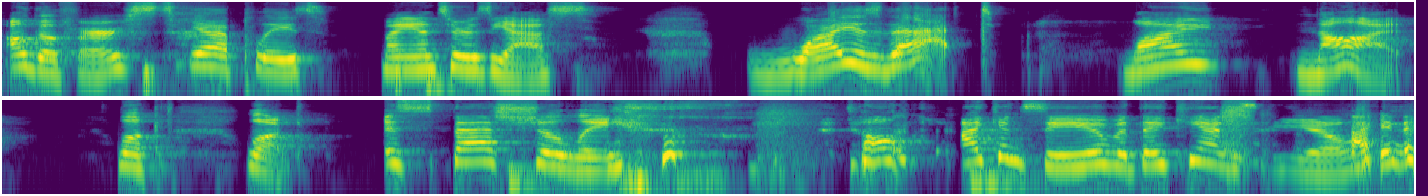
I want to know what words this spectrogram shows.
I'll go first. Yeah, please. My answer is yes. Why is that? Why not? Look, look, especially don't I can see you, but they can't see you. I know.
